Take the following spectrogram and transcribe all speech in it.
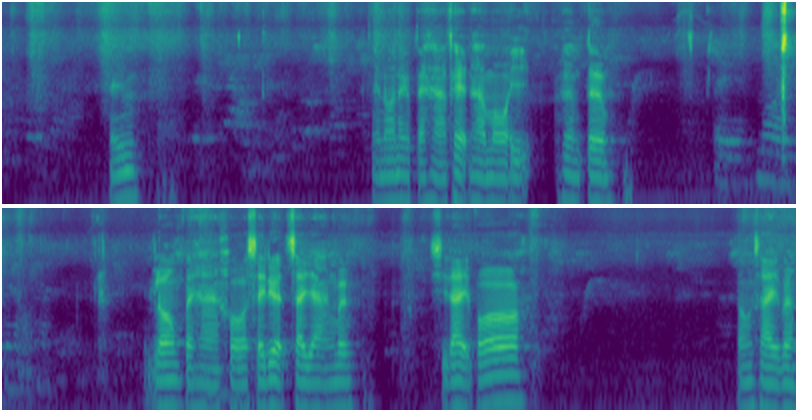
อ ไอ้แม่นอนก็ไปหาแพทย์หาหมออีกเพิ่มเติมไปมอยพี่น้องค่ะลองไปหาขอใส่เลือดใส่ยางเบิ่งสิได้บ่ลองใส่เบิ่ง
